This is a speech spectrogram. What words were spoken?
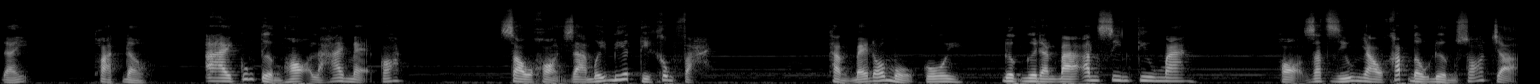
Đấy, thoạt đầu, ai cũng tưởng họ là hai mẹ con. Sau hỏi ra mới biết thì không phải. Thằng bé đó mồ côi, được người đàn bà ăn xin kêu mang. Họ dắt díu nhau khắp đầu đường xó chợ,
